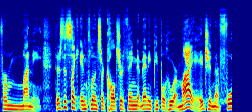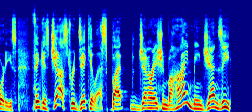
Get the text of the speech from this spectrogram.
for money. There's this like influencer culture thing that many people who are my age in their 40s think is just ridiculous. But the generation behind me, Gen Z,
